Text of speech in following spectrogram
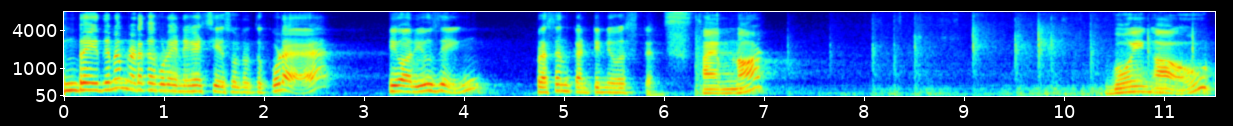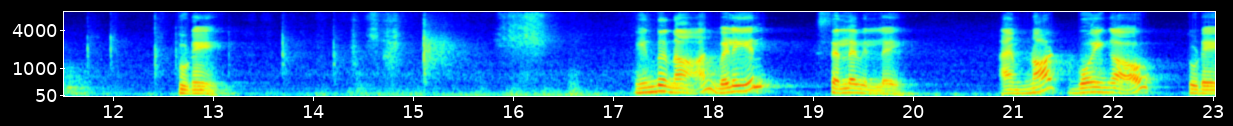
இன்றைய தினம் நடக்கக்கூடிய நிகழ்ச்சியை சொல்றதுக்கு கூட you are using present continuous tense I am not going out today இன்று நான் வெளியில் செல்லவில்லை. I am not going out today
